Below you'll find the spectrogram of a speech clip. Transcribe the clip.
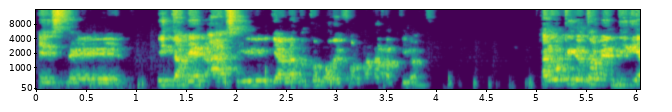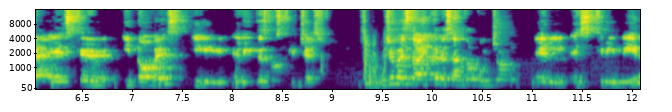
Este, y también así, ya hablando como de forma narrativa, algo que yo también diría es que innoves y evites los clichés. De hecho, me estaba interesando mucho el escribir,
